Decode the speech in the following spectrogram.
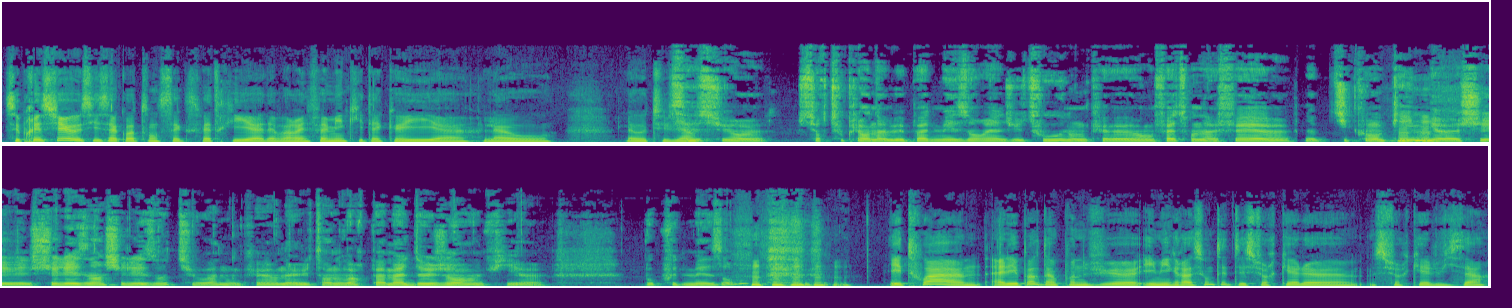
C'est précieux aussi ça quand on s'expatrie euh, d'avoir une famille qui t'accueille euh, là où là où tu viens. C'est sûr. Surtout que là, on n'avait pas de maison, rien du tout. Donc, euh, en fait, on a fait euh, notre petit camping mhm. euh, chez, chez les uns, chez les autres, tu vois. Donc, on a eu le temps de voir pas mal de gens et puis beaucoup de maisons. et toi, à l'époque, d'un point de vue immigration, t'étais sur quel sur quel visa?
